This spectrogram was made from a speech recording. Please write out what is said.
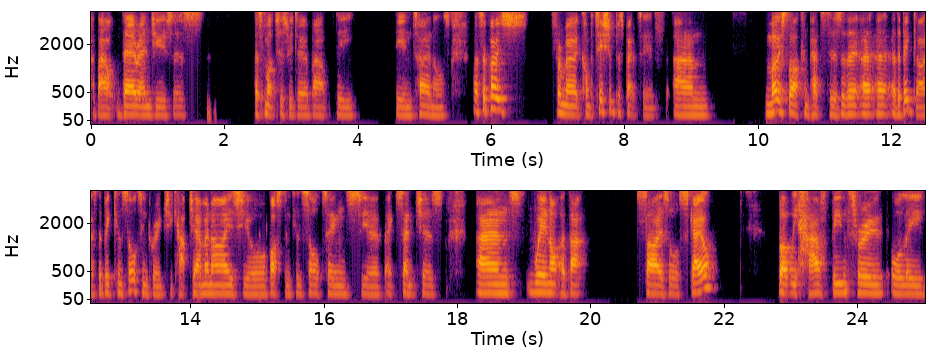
about their end users as much as we do about the the internals. I suppose from a competition perspective, um, most of our competitors are the are, are, the big guys, the big consulting groups. Your Capgemini's, your Boston Consultings, your Accentures, and we're not at that size or scale, but we have been through all the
